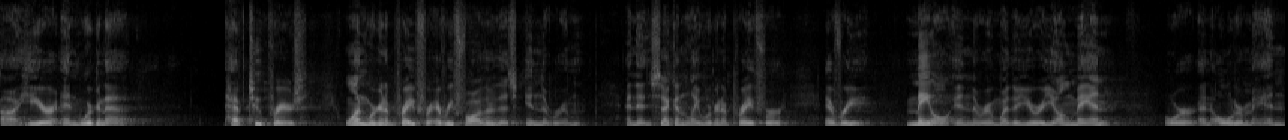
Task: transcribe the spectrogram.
uh, here and we're going to have two prayers. One, we're going to pray for every father that's in the room. And then, secondly, we're going to pray for every male in the room, whether you're a young man or an older man,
